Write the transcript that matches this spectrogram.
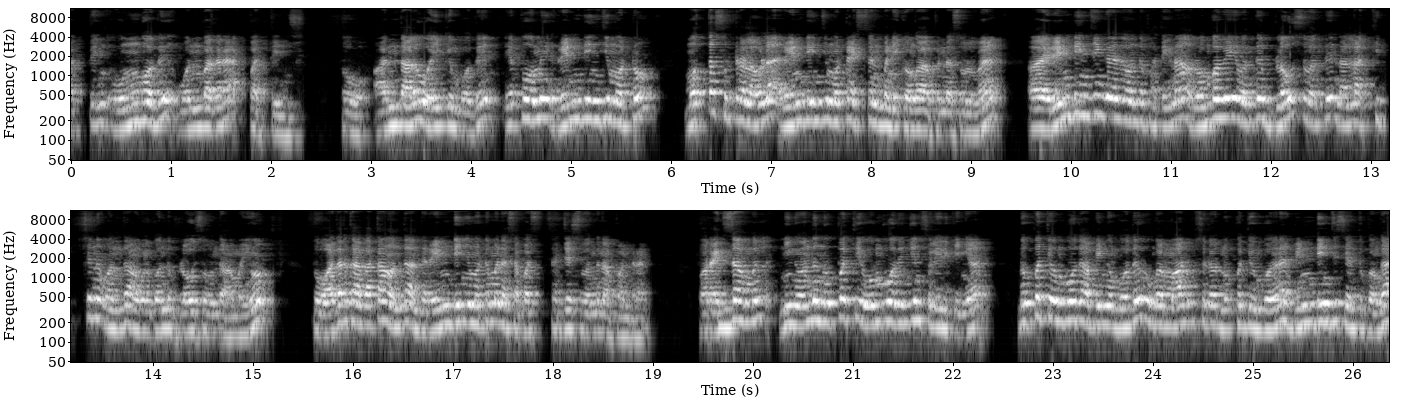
பத்து இன்ச் ஒம்பது ஒன்பதரை பத்து இன்ச் ஸோ அந்த அளவு வைக்கும்போது எப்போவுமே ரெண்டு இன்ச்சு மட்டும் மொத்த சுற்றளவில் ரெண்டு இன்ச்சு மட்டும் எக்ஸ்டெண்ட் பண்ணிக்கோங்க அப்படின்னு நான் சொல்லுவேன். ரெண்டு இன்ச்சுங்கிறது வந்து பார்த்தீங்கன்னா ரொம்பவே வந்து ப்ளவுஸ் வந்து நல்லா கிச்சனு வந்து அவங்களுக்கு வந்து ப்ளவுஸ் வந்து அமையும். ஸோ அதற்காகத்தான் வந்து அந்த ரெண்டு இன்ச்சு மட்டுமே நான் சஜஸ்ட் வந்து நான் பண்ணுறேன் ஃபார் எக்ஸாம்பிள் நீங்கள் வந்து முப்பத்தி ஒம்பது இன்ச்சுன்னு சொல்லியிருக்கீங்க. முப்பத்தி ஒம்பது அப்படிங்கும்போது உங்கள் மார்பு சொல்ல முப்பத்தி ஒம்பதுனா ரெண்டு இன்ச்சு சேர்த்துக்கோங்க.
